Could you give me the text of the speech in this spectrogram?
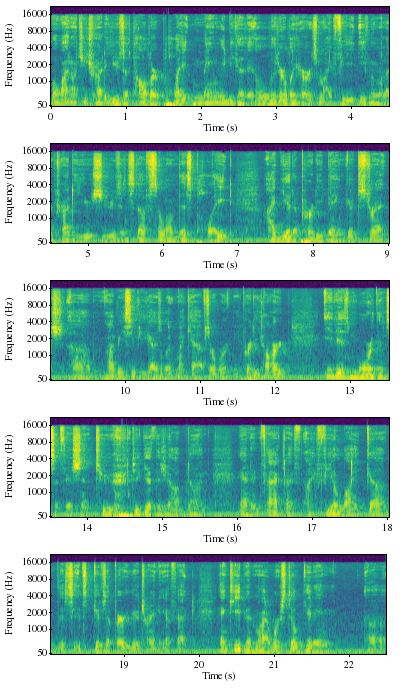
well, why don't you try to use a taller plate? Mainly because it literally hurts my feet, even when I try to use shoes and stuff. So on this plate, I get a pretty dang good stretch. Um, obviously, if you guys look, my calves are working pretty hard. It is more than sufficient to, to get the job done. And in fact, I, I feel like um, this it gives a very good training effect. And keep in mind, we're still getting uh,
